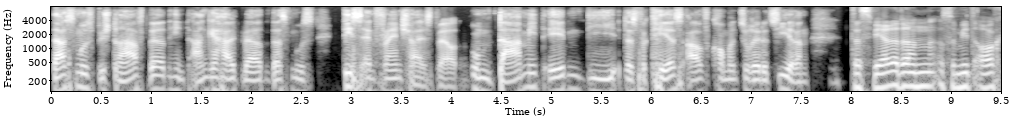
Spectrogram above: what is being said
das muss bestraft werden, hintangehalten werden, das muss disenfranchised werden, um damit eben die, das Verkehrsaufkommen zu reduzieren. Das wäre dann somit auch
